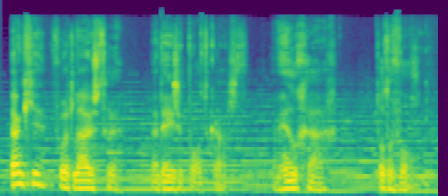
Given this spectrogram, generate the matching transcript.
Dank je voor het luisteren naar deze podcast. En heel graag tot de volgende.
